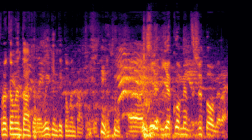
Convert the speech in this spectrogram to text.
Про коментатора, викиньте коментатора. Е, Є, є комент з Житомира.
